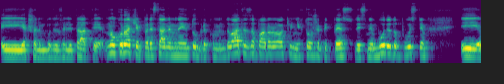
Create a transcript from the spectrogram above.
І якщо не буде залітати. Ну, коротше, перестане мене YouTube рекомендувати за пару років, ніхто вже підписуватись не буде, допустим. І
